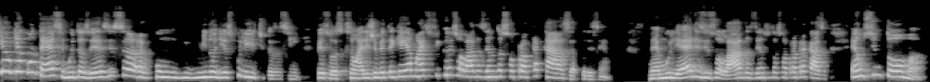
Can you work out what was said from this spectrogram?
que é o que acontece muitas vezes uh, com minorias políticas, assim, pessoas que são LGBTQIA+, ficam isoladas dentro da sua própria casa, por exemplo, né, mulheres isoladas dentro da sua própria casa. É um sintoma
